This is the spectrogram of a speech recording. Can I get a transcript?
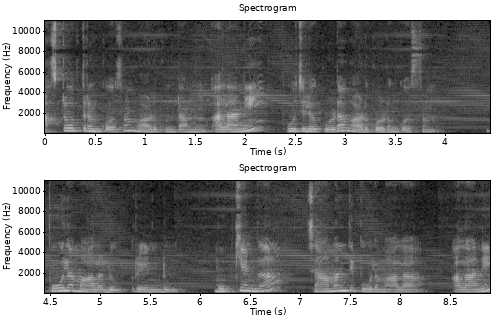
అష్టోత్తరం కోసం వాడుకుంటాము. అలానే పూజలో కూడా వాడుకోవడం కోసం. పూలమాలలు రెండు. ముఖ్యంగా చామంతి పూలమాల అలానే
